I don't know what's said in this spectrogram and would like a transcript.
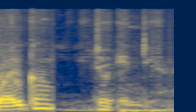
Welcome to India.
